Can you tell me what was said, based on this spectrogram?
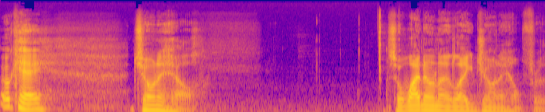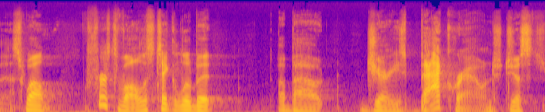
okay, Jonah Hill. So, why don't I like Jonah Hill for this? Well, first of all, let's take a little bit about Jerry's background. Just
